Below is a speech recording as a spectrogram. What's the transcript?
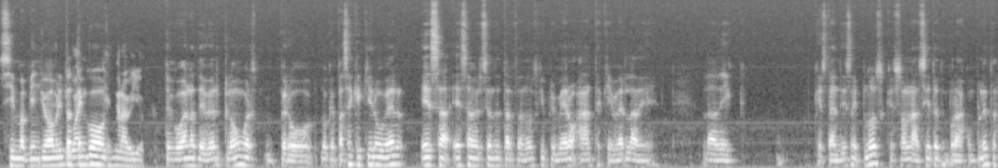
Sí, más bien yo ahorita tengo es maravilloso. Tengo ganas de ver Clone Wars, pero lo que pasa es que quiero ver esa esa versión de Tartakovsky primero antes que ver la de la de que está en Disney Plus, que son las siete temporadas completas.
